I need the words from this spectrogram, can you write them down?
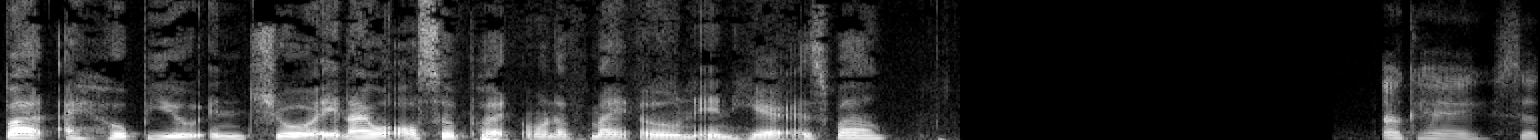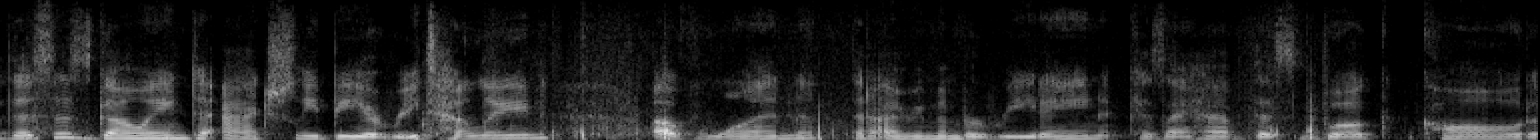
but I hope you enjoy. And I will also put one of my own in here as well. Okay, so this is going to actually be a retelling of one that I remember reading because I have this book called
